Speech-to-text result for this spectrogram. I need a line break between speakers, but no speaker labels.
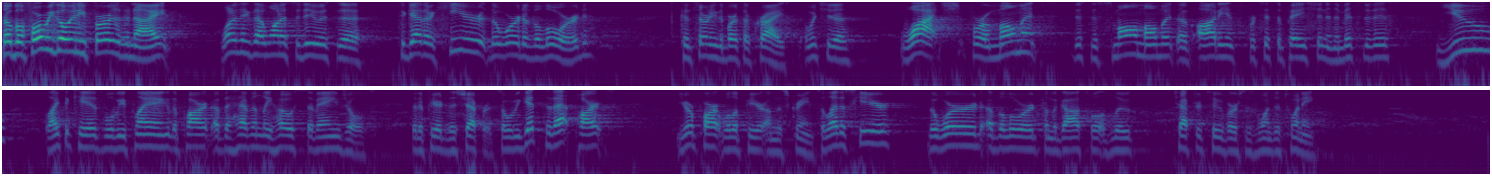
So before we go any further tonight, one of the things I want us to do is to together hear the word of the Lord concerning the birth of Christ. I want you to watch for a moment, just a small moment of audience participation in the midst of this. You, like the kids, will be playing the part of the heavenly hosts of angels that appeared to the shepherds. So when we get to that part, your part will appear on the screen. So let us hear the word of the Lord from the Gospel of Luke, chapter 2, verses 1 to 20.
